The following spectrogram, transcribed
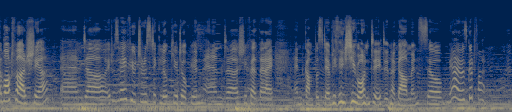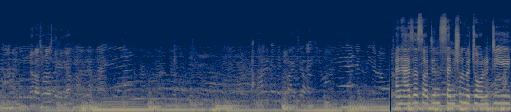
I walked for Arshiya and uh, it was a very futuristic look, utopian, and uh, she felt that I encompassed everything she wanted in her garments. So, yeah, it was good fun. Yeah, that's what I was thinking. Na? and has a certain sensual maturity,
